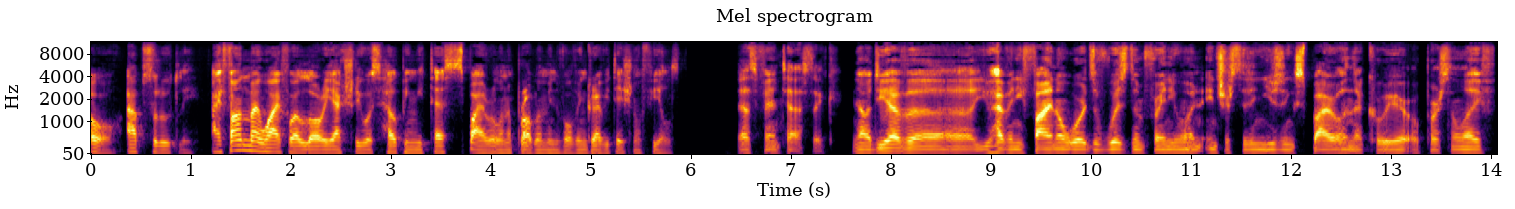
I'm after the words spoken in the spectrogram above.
Oh, absolutely. I found my wife while Laurie actually was helping me test Spiral on a problem involving gravitational fields. That's fantastic. Now, do you have a you have any final words of wisdom for anyone interested in using Spiral in their career or personal life?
